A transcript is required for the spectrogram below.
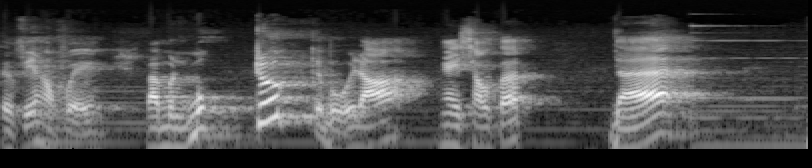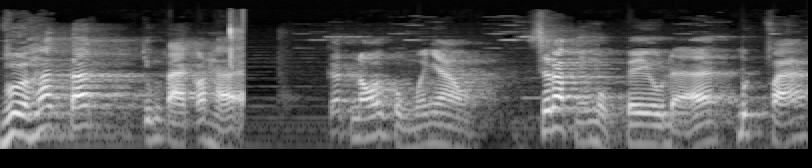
từ phía học viện. Và mình book trước cái buổi đó ngay sau tết. Để vừa hết tết, chúng ta có thể kết nối cùng với nhau, set up những mục tiêu để bứt phá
